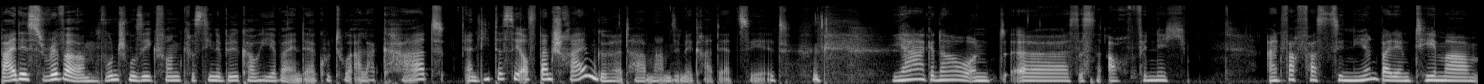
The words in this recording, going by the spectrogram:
Beides River, Wunschmusik von Christine Bilkau hier bei NDR Kultur à la carte. Ein Lied, das Sie oft beim Schreiben gehört haben, haben Sie mir gerade erzählt. Ja, genau. Und äh, es ist auch, finde ich, einfach faszinierend bei dem Thema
